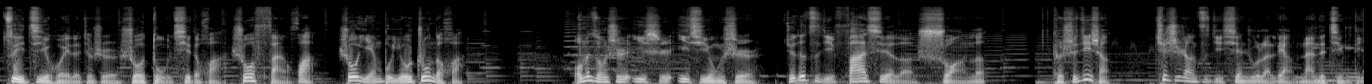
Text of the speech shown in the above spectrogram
最忌讳的就是说赌气的话，说反话，说言不由衷的话。我们总是一时意气用事，觉得自己发泄了、爽了，可实际上却是让自己陷入了两难的境地。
